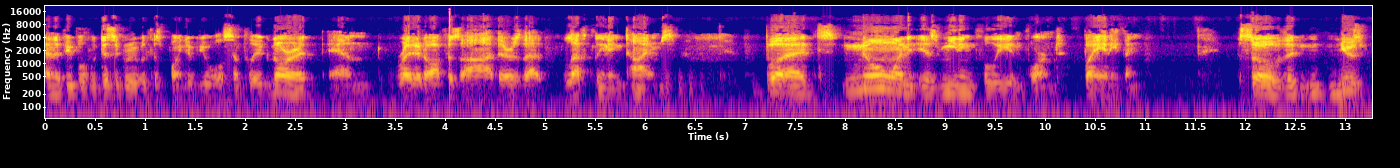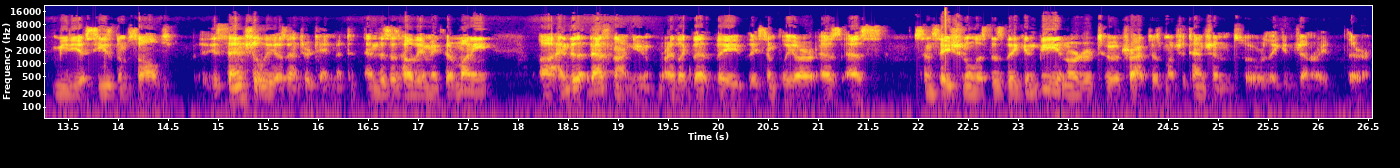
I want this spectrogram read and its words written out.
and the people who disagree with this point of view will simply ignore it and write it off as ah, there's that left leaning Times. But no one is meaningfully informed by anything. So the news media sees themselves essentially as entertainment, and this is how they make their money uh, and th- that's not new, right? Like that they they simply are as as sensationalist as they can be in order to attract as much attention, so they can generate their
